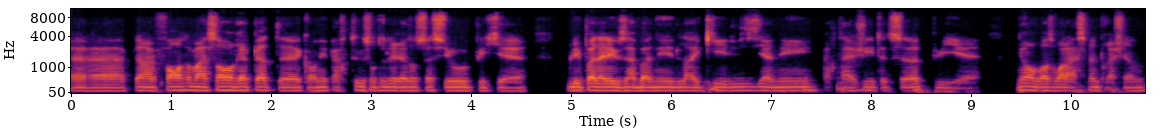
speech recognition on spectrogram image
Euh, puis dans le fond, Thomas, on répète euh, qu'on est partout sur tous les réseaux sociaux, puis n'oubliez pas d'aller vous abonner, de liker, de visionner, partager, tout ça. Puis nous, on va se voir la semaine prochaine.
